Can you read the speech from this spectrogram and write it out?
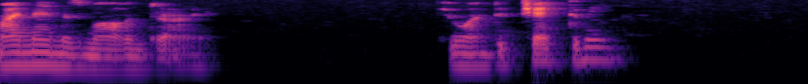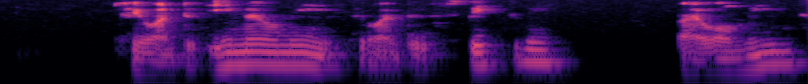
My name is Marvin Dry. If you want to chat to me, if you want to email me, if you want to speak to me, by all means,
